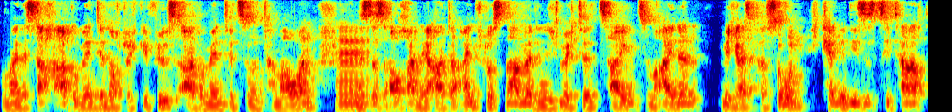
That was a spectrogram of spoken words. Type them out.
um meine Sachargumente noch durch Gefühlsargumente zu untermauern, mhm. dann ist das auch eine Art der Einflussnahme, denn ich möchte zeigen, zum einen mich als Person, ich kenne dieses Zitat,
